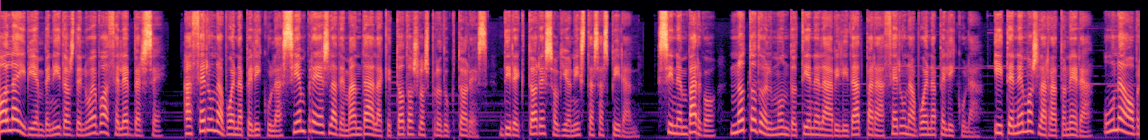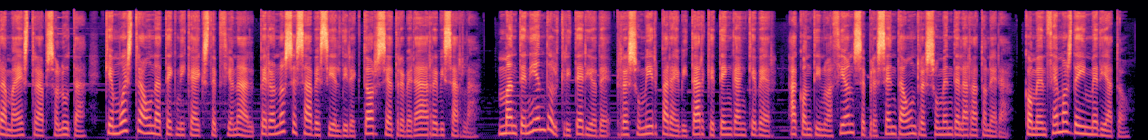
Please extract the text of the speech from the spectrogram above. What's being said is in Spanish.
Hola y bienvenidos de nuevo a Celebverse. Hacer una buena película siempre es la demanda a la que todos los productores, directores o guionistas aspiran. Sin embargo, no todo el mundo tiene la habilidad para hacer una buena película. Y tenemos La ratonera, una obra maestra absoluta, que muestra una técnica excepcional pero no se sabe si el director se atreverá a revisarla. Manteniendo el criterio de resumir para evitar que tengan que ver, a continuación se presenta un resumen de La ratonera. Comencemos de inmediato.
